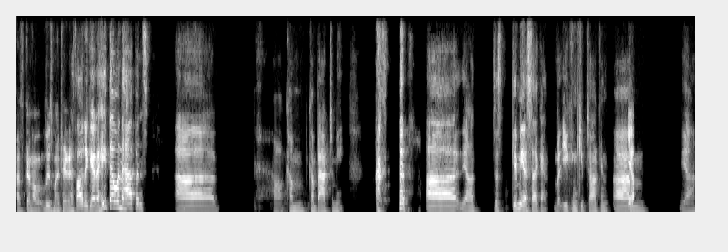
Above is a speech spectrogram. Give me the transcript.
I'm gonna lose my train of thought again. I hate that when that happens. Uh, uh, come come back to me. uh, yeah, just give me a second, but you can keep talking. Um, yeah,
